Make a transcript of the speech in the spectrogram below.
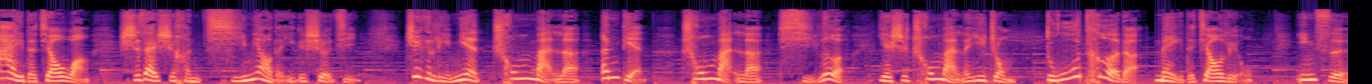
爱的交往，实在是很奇妙的一个设计。这个里面充满了恩典，充满了喜乐，也是充满了一种独特的美的交流。因此，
